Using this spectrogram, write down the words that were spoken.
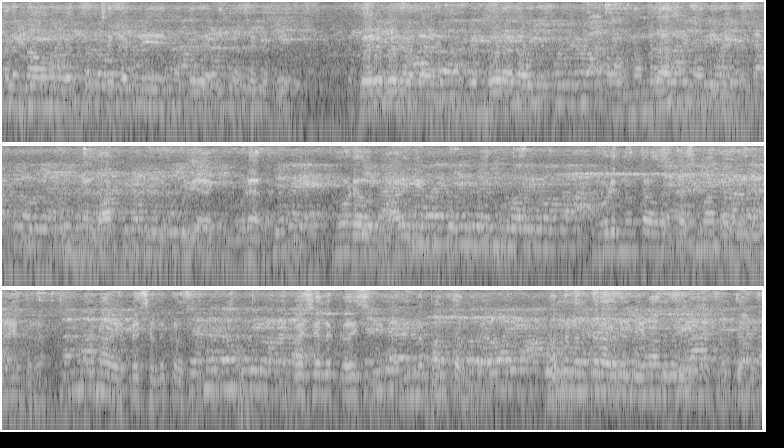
ಅದನ್ನು ನಾವು ಇವತ್ತು ಸೆಕ್ರೆಟ್ರಿ ಮತ್ತು ಅಡಿಷನಲ್ ಸೆಕ್ರೆಟ್ರಿ ಬೇರೆ ಬೇರೆ ಎಲ್ಲ ಬೆಂಗಳೂರಾಗ ಅವರು ನಮ್ಮದಾದಂಥ ಒಂದು ಇದನ್ನ ಲಾಕ್ ಮಾಡಿ ಟಿ ವಿ ಹಾಕಿ ನೋಡ್ಯಾರ ನೋಡಿ ಅವ್ರು ನಾಳೆಗೆ ನೋಡಿದ ನಂತರ ಅದು ಅಕಸ್ಮಾತ್ ಅದರಲ್ಲಿ ಏನೇ ಇದ್ದರೆ ನಾವು ಎಫ್ ಎಸ್ ಎಲ್ ಕಳಿಸ್ತೀವಿ. ಎಫ್ ಎಸ್ ಎಲ್ ಕಳಿಸಿ, ಅಲ್ಲಿಂದ ಬಂತಂದ್ರೆ ಬಂದ ನಂತರ ಅದರಲ್ಲಿ ಏನಾದರೂ ಏನೋ ಸತ್ಯಾಂಶ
